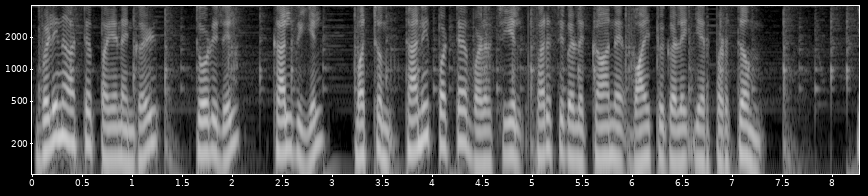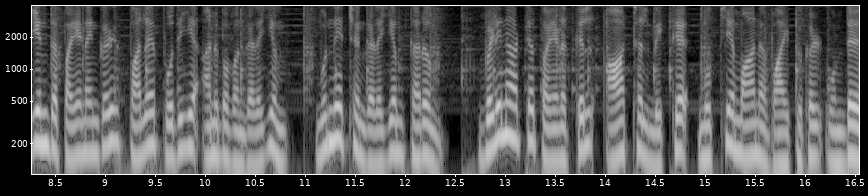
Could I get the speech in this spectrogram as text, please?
வெளிநாட்டு பயணங்கள் தொழிலில் கல்வியில் மற்றும் தனிப்பட்ட வளர்ச்சியில் பரிசுகளுக்கான வாய்ப்புகளை ஏற்படுத்தும். இந்த பயணங்கள் பல புதிய அனுபவங்களையும் முன்னேற்றங்களையும் தரும். வெளிநாட்டு பயணத்தில் ஆற்றல் மிக்க முக்கியமான வாய்ப்புகள் உண்டு.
